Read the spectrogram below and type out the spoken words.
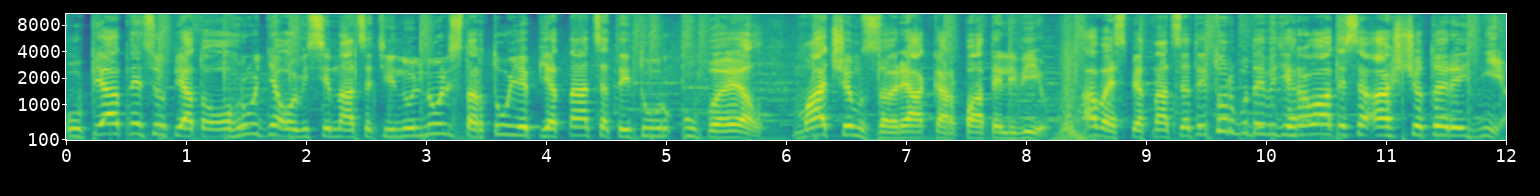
У п'ятницю 5 грудня о 18.00 стартує 15-й тур УПЛ матчем Зоря Карпати Львів. А весь 15-й тур буде відіграватися аж 4 дні.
